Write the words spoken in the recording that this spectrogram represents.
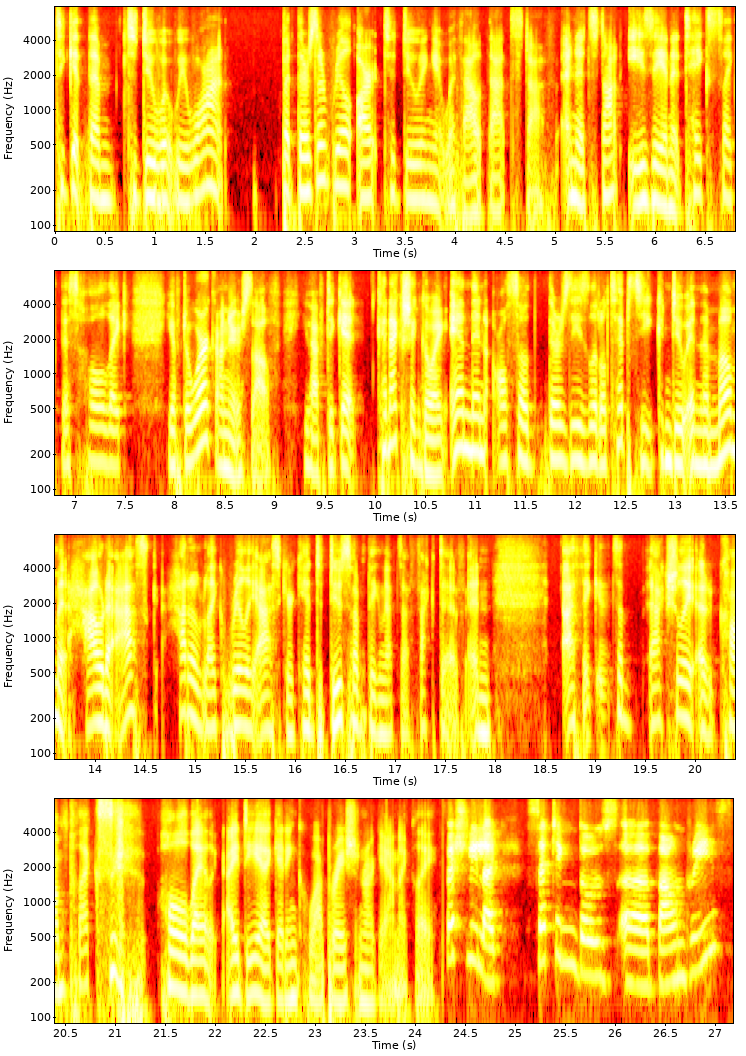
to get them to do what we want but there's a real art to doing it without that stuff and it's not easy and it takes like this whole like you have to work on yourself you have to get connection going and then also there's these little tips you can do in the moment how to ask how to like really ask your kid to do something that's effective and I think it's a actually a complex whole like idea getting cooperation organically. Especially like setting those uh, boundaries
